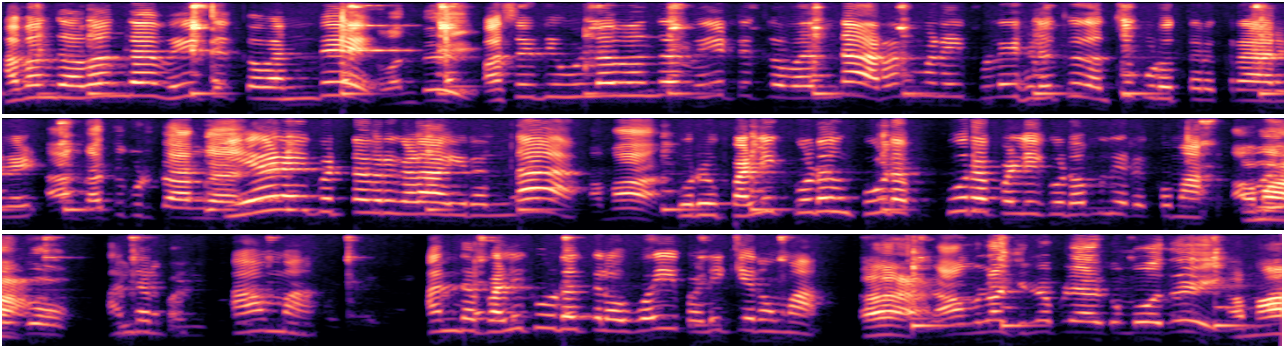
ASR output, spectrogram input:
அவங்க அவங்க வீட்டுக்கு வந்து வசதி உள்ளவங்க வீட்டுக்கு வந்து அரண்மனை பிள்ளைகளுக்கு கொடுத்திருக்கிறார்கள். கத்து கொடுத்தாங்க. ஏழைப்பட்டவர்களா இருந்தா ஒரு பள்ளிக்கூடம் கூட கூரை பள்ளிக்கூடம்னு இருக்குமா. இருக்கும். அந்த ஆமா. அந்த பள்ளிக்கூடத்துல போய் படிக்கணுமா? நாமெல்லாம் சின்ன பிள்ளையா இருக்கும்போது ஆமா.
